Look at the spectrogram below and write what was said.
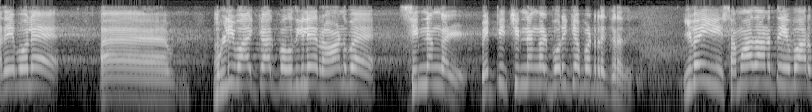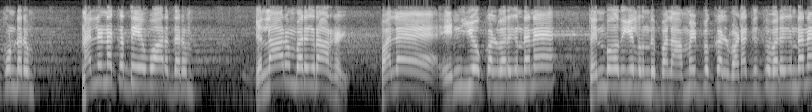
அதே போல முள்ளிவாய்க்கால் பகுதியிலே ராணுவ சின்னங்கள் வெற்றி சின்னங்கள் பொறிக்கப்பட்டிருக்கிறது. இவை சமாதானத்தை எவ்வாறு கொண்டரும் நல்லிணக்கத்தை எவ்வாறு தரும்? எல்லாரும் வருகிறார்கள். பல என்ஜிஓக்கள் வருகின்றன தென்பகுதியில் இருந்து பல அமைப்புகள் வடக்குக்கு வருகின்றன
